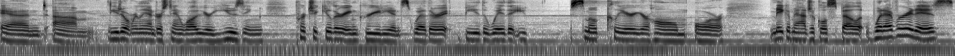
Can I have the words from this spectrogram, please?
and um, you don't really understand while you're using particular ingredients, whether it be the way that you smoke clear your home or make a magical spell, whatever it is,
